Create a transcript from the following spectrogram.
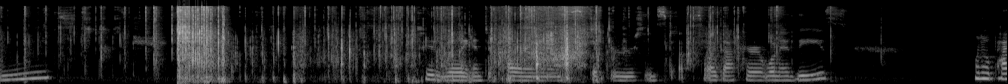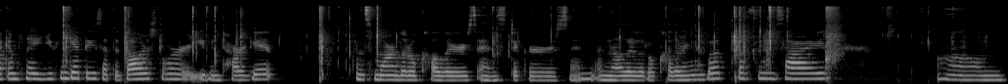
And she's really into coloring and stickers and stuff. So I got her one of these. Little pack and play. You can get these at the dollar store or even Target and some more little colors and stickers and another little coloring book that's inside. Um,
